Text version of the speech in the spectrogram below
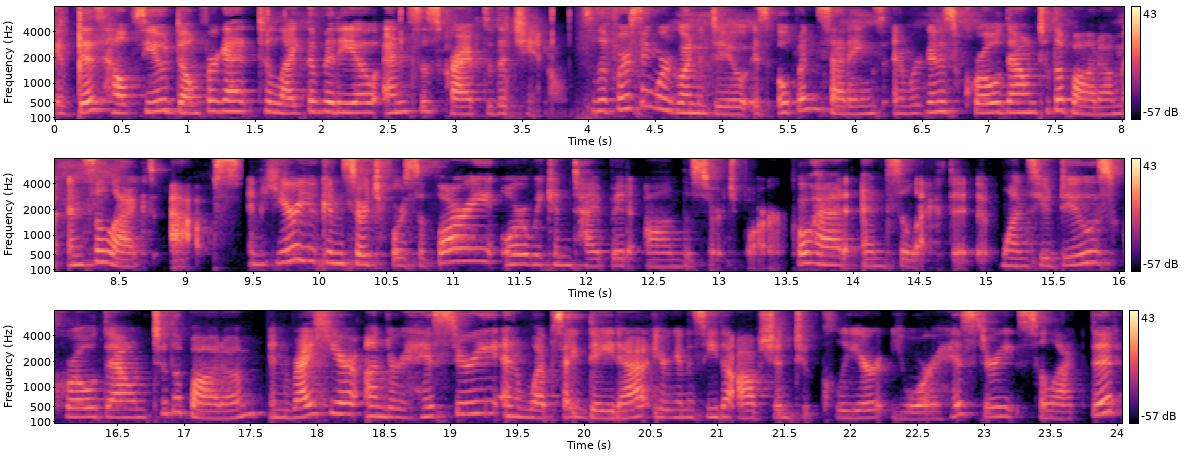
If this helps you, don't forget to like the video and subscribe to the channel. So the first thing we're going to do is open settings and we're going to scroll down to the bottom and select apps. And here you can search for Safari or we can type it on the search bar. Go ahead and select it. Once you do, scroll down to the bottom and right here under history and website data, you're going to see the option to clear your history selected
